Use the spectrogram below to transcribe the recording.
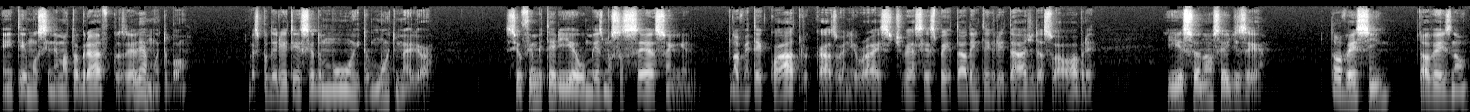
Em termos cinematográficos, ele é muito bom, mas poderia ter sido muito, muito melhor. Se o filme teria o mesmo sucesso em 94, caso Annie Rice tivesse respeitado a integridade da sua obra, isso eu não sei dizer. Talvez sim, talvez não.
